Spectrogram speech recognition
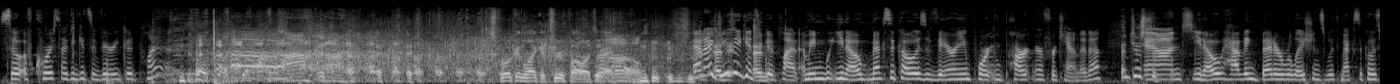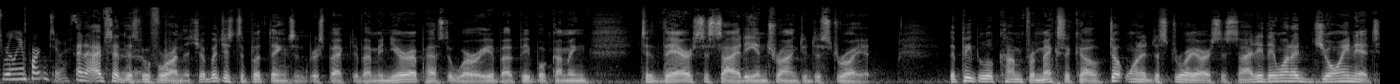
So, of course, I think it's a very good plan. Spoken like a true politician. And I do And- think it's and- a good plan. I mean, you know, Mexico is a very important partner for Canada. And just to- you know, having better relations with Mexico is really important to us. And I've said this before on the show, but just to put things in perspective, I mean, Europe has to worry about people coming to their society and trying to destroy it. The people who come from Mexico don't want to destroy our society. They want to join it.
